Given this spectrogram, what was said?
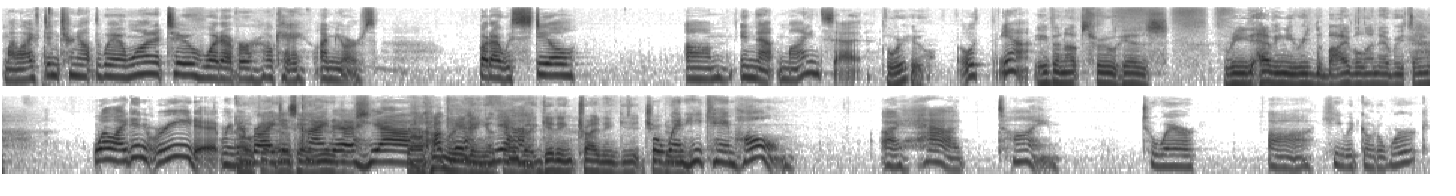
My life didn't turn out the way I wanted it to, whatever. Okay, I'm yours. But I was still um, in that mindset. Were you? With, yeah. Even up through his read, having you read the Bible and everything. Well, I didn't read it. Remember, Okay, I just okay, kind of, yeah. Well, him okay, reading it yeah. though, but getting trying to get you. But to when he came home, I had time to where uh, he would go to work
